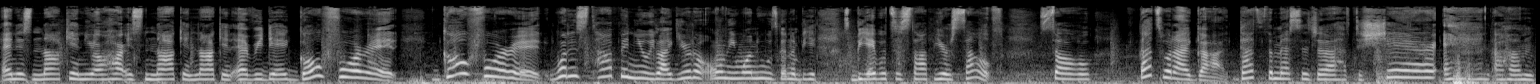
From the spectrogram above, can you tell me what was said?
and it's knocking your heart, it's knocking, knocking every day, go for it. Go for it. What is stopping you? Like, you're the only one who's going to be, be able to stop yourself. So, that's what I got. That's the message that I have to share. And um,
